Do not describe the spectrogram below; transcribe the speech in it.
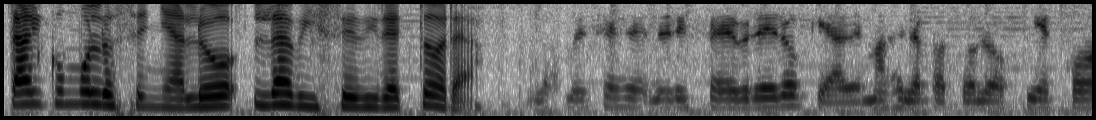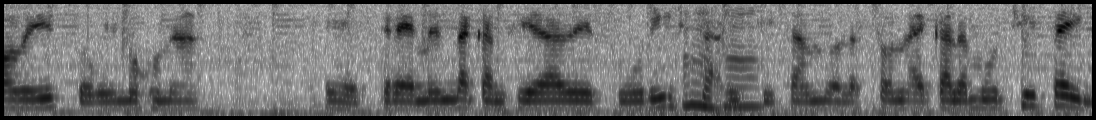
tal como lo señaló la vicedirectora. Los meses de enero y febrero, que además de la patología COVID, tuvimos una eh, tremenda cantidad de turistas visitando la zona de Calamuchita y,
